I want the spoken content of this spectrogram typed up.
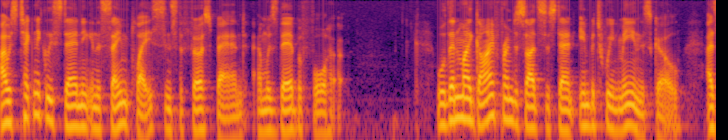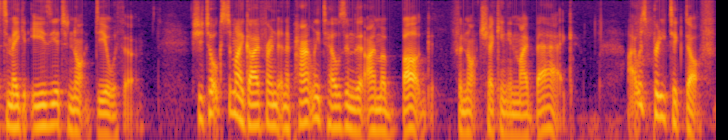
I was technically standing in the same place since the first band and was there before her. Well, then my guy friend decides to stand in between me and this girl as to make it easier to not deal with her. She talks to my guy friend and apparently tells him that I'm a bug for not checking in my bag. I was pretty ticked off,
